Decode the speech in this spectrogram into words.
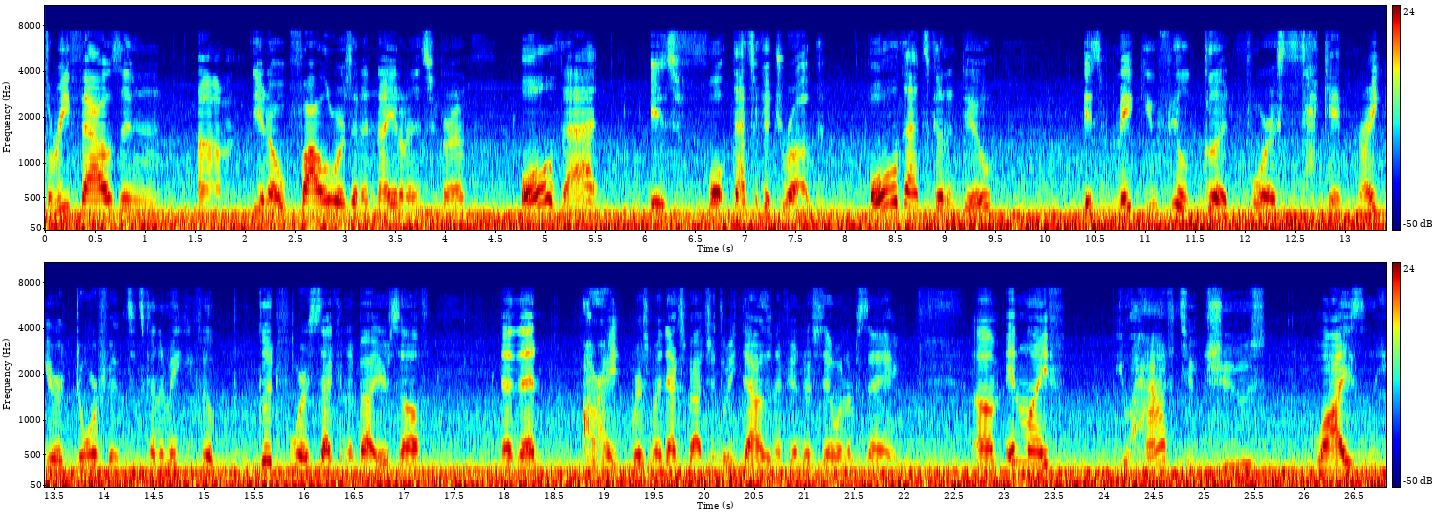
3,000, um, you know, followers in a night on Instagram. All that is full. That's like a drug. All that's gonna do is make you feel good for a second, right? Your endorphins. It's gonna make you feel good for a second about yourself, and then, all right, where's my next batch of 3,000? If you understand what I'm saying, um, in life, you have to choose wisely,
